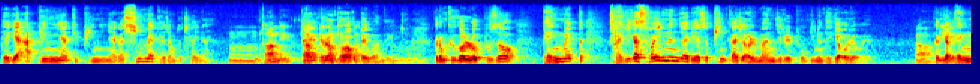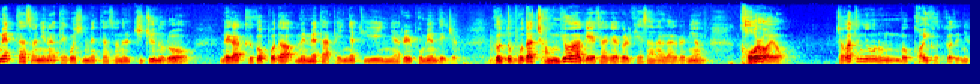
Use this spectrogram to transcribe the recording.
되게 앞핀이냐 뒤핀이냐가 10m 정도 차이 나요. 음, 더하면 되겠 네, 그럼 더하고 빼고 하면 되겠죠. 그럼 그걸 놓고서 100m 자기가 서 있는 자리에서 핀까지 얼마인지를 보기는 되게 어려워요. 어, 그러니까 예. 100m 선이나 150m 선을 기준으로 내가 그것보다 몇 m 앞에 있냐 뒤에 있냐를 보면 되죠. 그것도 보다 정교하게 자격을 계산하려 그러면 걸어요. 저 같은 경우는 뭐 거의 걷거든요.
